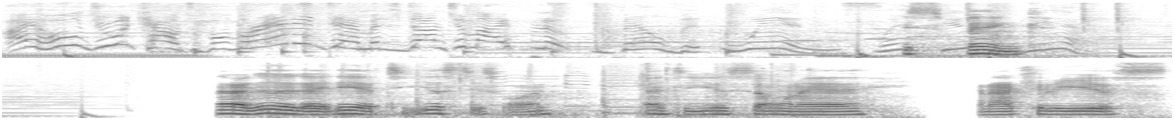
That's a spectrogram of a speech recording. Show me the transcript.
I hold you accountable for any damage done to my flute. Velvet wins. It's pink. Not a good idea to use this one. And to use someone I can actually use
